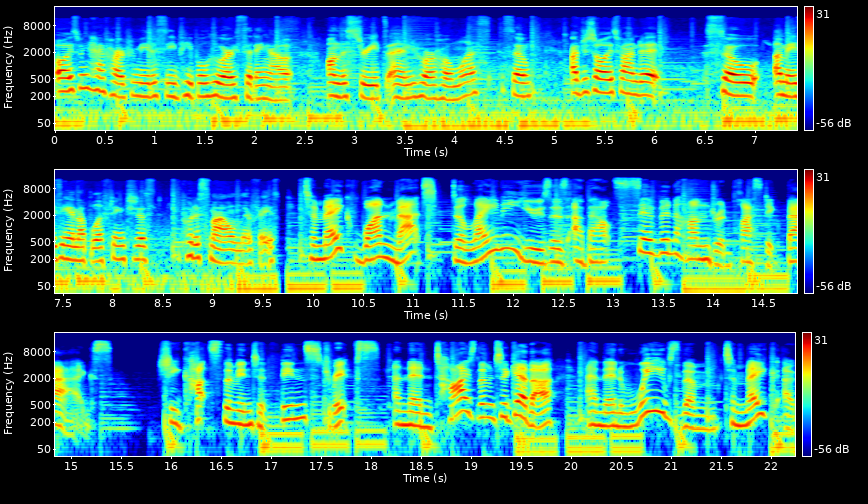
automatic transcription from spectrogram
always been kind of hard for me to see people who are sitting out on the streets and who are homeless. So I've just always found it so amazing and uplifting to just put a smile on their face. To make one mat, Delaney uses about 700 plastic bags. She cuts them into thin strips and then ties them together and then weaves them to make a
